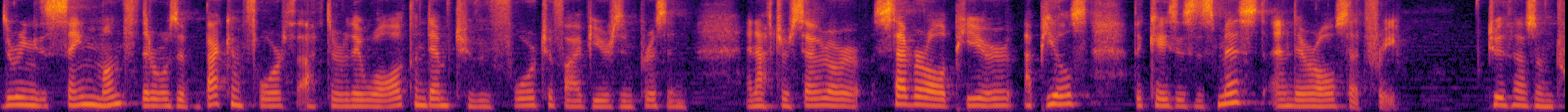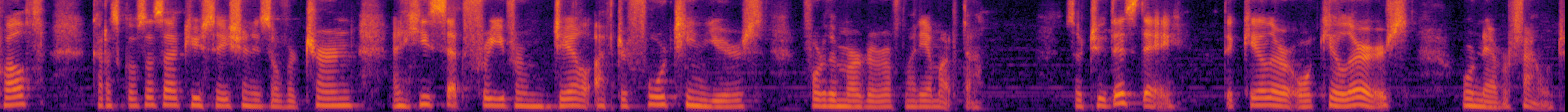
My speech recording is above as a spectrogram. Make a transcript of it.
During the same month, there was a back and forth after they were all condemned to four to five years in prison. And after several, several appear, appeals, the case is dismissed and they're all set free. 2012, Carrascosa's accusation is overturned and he's set free from jail after 14 years for the murder of Maria Marta. So to this day, the killer or killers were never found.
